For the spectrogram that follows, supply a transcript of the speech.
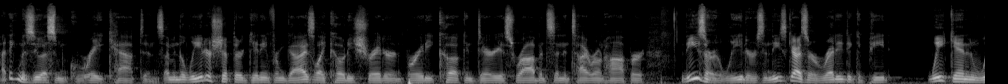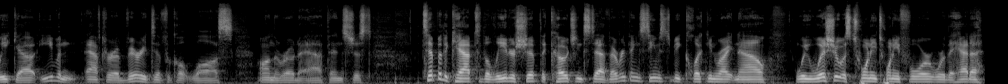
I think Mizzou has some great captains. I mean, the leadership they're getting from guys like Cody Schrader and Brady Cook and Darius Robinson and Ty'Ron Hopper, these are leaders, and these guys are ready to compete week in and week out, even after a very difficult loss on the road to Athens. Just tip of the cap to the leadership, the coaching staff. Everything seems to be clicking right now. We wish it was 2024 where they had a,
